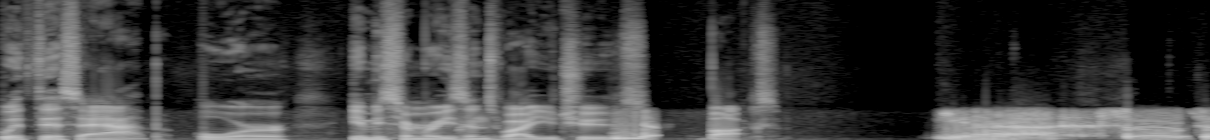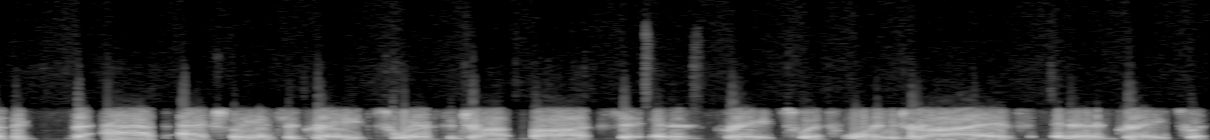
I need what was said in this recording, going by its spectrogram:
with this app, or give me some reasons why you choose Box? Yeah. So so the the app actually integrates with Dropbox. It integrates with OneDrive. Integrates with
